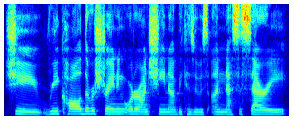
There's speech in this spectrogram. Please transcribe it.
she recalled the restraining order on Scheana because it was unnecessary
